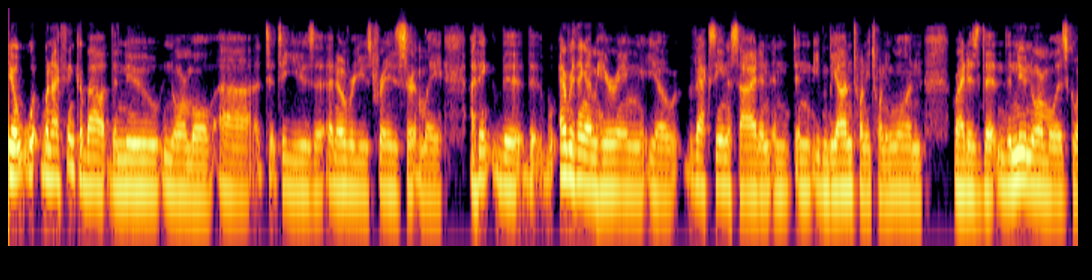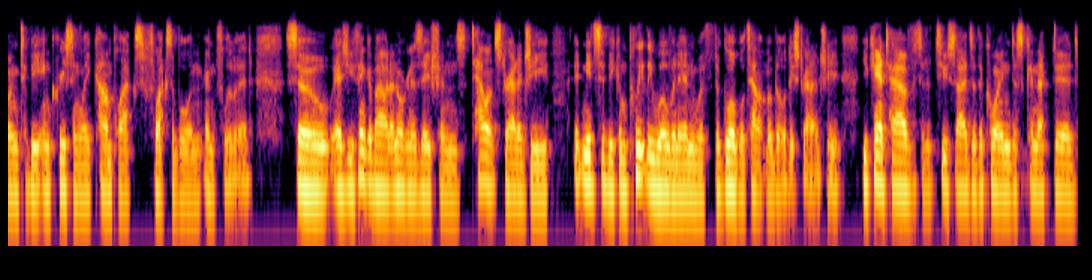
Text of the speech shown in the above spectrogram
you know, w- when I think about the new normal, uh, to, to use a, an overused phrase, certainly, I think the, the everything I'm hearing, you know, vaccine aside, and and and even beyond 2021, right, is that the new normal is going to be increasingly complex, flexible, and, and fluid. So as you think about an organization's talent strategy, it needs to be completely woven in with the global talent mobility strategy. You can't have sort of two sides of the coin disconnected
